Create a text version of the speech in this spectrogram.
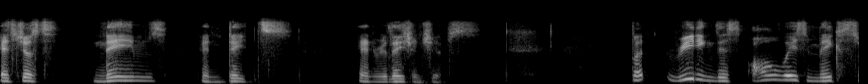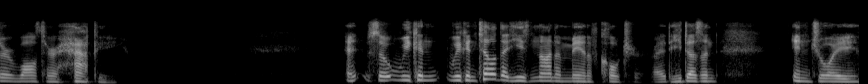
It's just names and dates and relationships. But reading this always makes Sir Walter happy. And so we can we can tell that he's not a man of culture, right? He doesn't enjoy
